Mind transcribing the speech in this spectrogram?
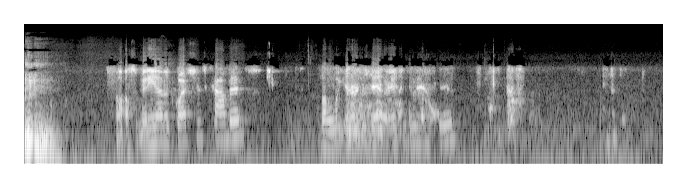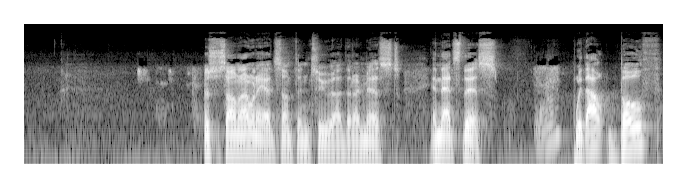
Awesome. Any other questions, comments about what you heard today or anything you want to do? Mr. Solomon, I want to add something to uh, that I missed, and that's this: without both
